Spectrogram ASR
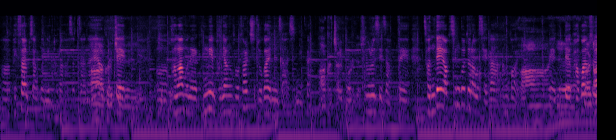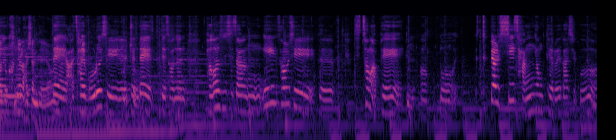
어, 백사엽 장군님 돌아가셨잖아요. 아 그렇죠. 그때 예, 예. 어, 광화문에 국민 분향소 설치 누가 했는지 아십니까? 아 그 잘 모르겠어요. 모르시죠? 네, 전대엽 친구들하고 제가 한 거예요. 아 네, 예. 그때 박원순- 아주 큰일 하셨네요. 네, 아, 잘 모르실 그렇죠. 텐데 그때 저는 박원순 시장이 서울시 그 시청 앞에 예. 어, 뭐 특별 시장 형태로 해가지고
